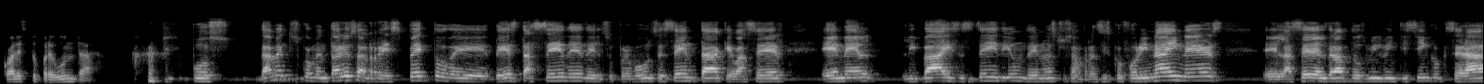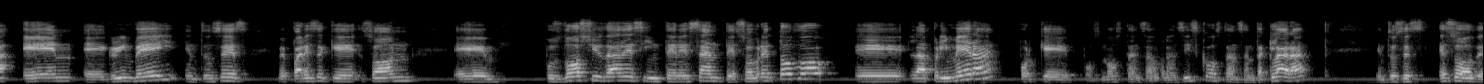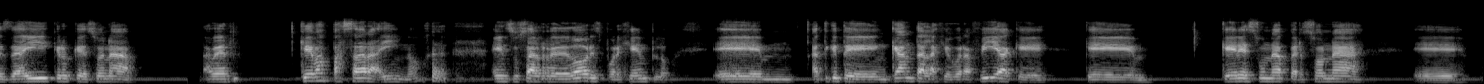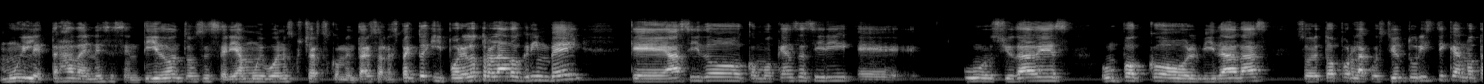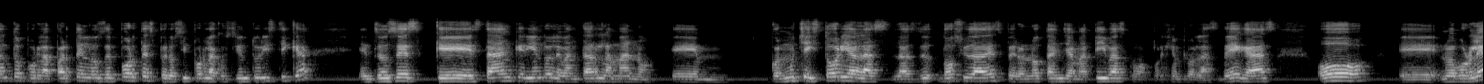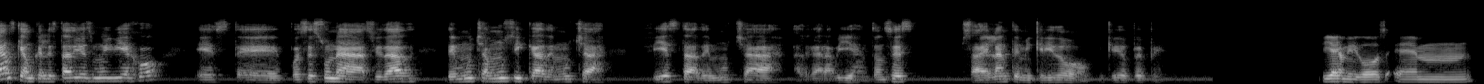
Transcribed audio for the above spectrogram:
¿Cuál es tu pregunta? Pues dame tus comentarios al respecto de, esta sede del Super Bowl 60 que va a ser en el Levi's Stadium de nuestro San Francisco 49ers, eh, la sede del draft 2025 que será en eh, Green Bay. Entonces, me parece que son eh, pues dos ciudades interesantes, sobre todo la primera porque pues no está en San Francisco, está en Santa Clara. Entonces, eso desde ahí creo que suena, a ver, ¿qué va a pasar ahí, no? en sus alrededores, por ejemplo. Em, a ti que te encanta la geografía, que, que, eres una persona eh, muy letrada en ese sentido, entonces sería muy bueno escuchar tus comentarios al respecto. Y por el otro lado, Green Bay, que ha sido como Kansas City, eh, ciudades un poco olvidadas, sobre todo por la cuestión turística, no tanto por la parte en los deportes, pero sí por la cuestión turística. Entonces, que están queriendo levantar la mano. Em, con mucha historia las, las dos ciudades, pero no tan llamativas como por ejemplo Las Vegas o eh, Nueva Orleans, que aunque el estadio es muy viejo, este, pues es una ciudad de mucha música, de mucha fiesta, de mucha algarabía. Entonces, pues, adelante, mi querido, mi querido Pepe. Sí, amigos. Em,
